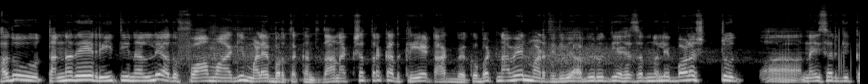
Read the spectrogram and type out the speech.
ಅದು ತನ್ನದೇ ರೀತಿಯಲ್ಲಿ ಅದು ಫಾರ್ಮ್ ಆಗಿ ಮಳೆ ಬರ್ತಕ್ಕಂಥದ್ದು. ಆ ನಕ್ಷತ್ರಕ್ಕೆ ಅದು ಕ್ರಿಯೇಟ್ ಆಗಬೇಕು. ಬಟ್ ನಾವೇನು ಮಾಡ್ತಿದ್ದೀವಿ? ಅಭಿವೃದ್ಧಿಯ ಹೆಸರಿನಲ್ಲಿ ಭಾಳಷ್ಟು ನೈಸರ್ಗಿಕ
